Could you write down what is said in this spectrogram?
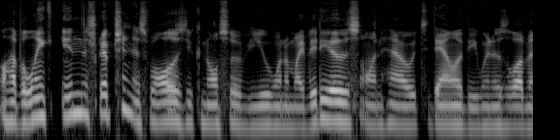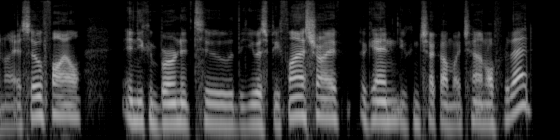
I'll have a link in the description as well as you can also view one of my videos on how to download the Windows 11 ISO file and you can burn it to the USB flash drive. Again, you can check out my channel for that.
